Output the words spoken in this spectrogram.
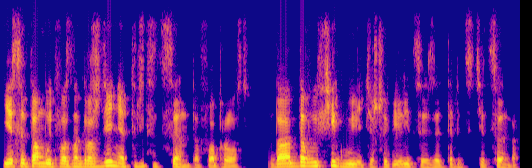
Если там будет вознаграждение 30 центов, вопрос. Да, да вы фиг будете шевелиться из-за 30 центов.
